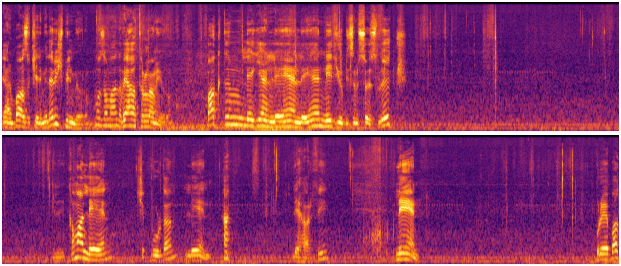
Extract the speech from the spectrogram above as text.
Yani bazı kelimeleri hiç bilmiyorum. O zaman ve hatırlamıyorum. Baktım leğen, leğen, leğen ne diyor bizim sözlük? Come on leğen. Çık buradan leğen. Hah. L harfi. Leğen. Buraya bak.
